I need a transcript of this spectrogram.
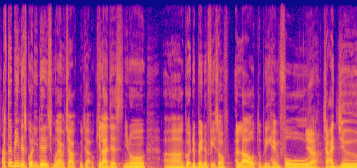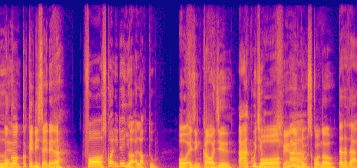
after being the squad leader ni semua kan, macam aku cakap, okay lah just, you know, uh, got the benefits of allow to bring handphone, Yeah. charger. Oh, kau kau can decide that lah. For squad leader, you are allowed to. Oh, as in kau aja. Ah, aku je. Oh, aku ingat Ah. untuk squad kau. Tak tak tak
